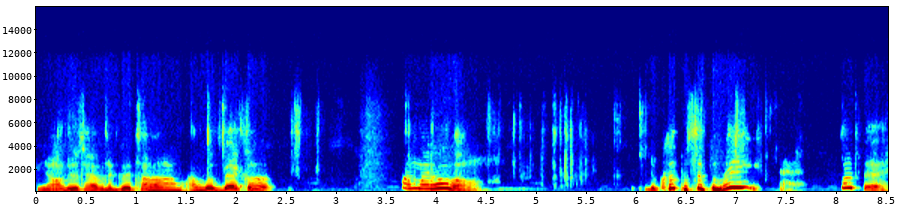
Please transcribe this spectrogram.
you know, I'm just having a good time. I look back up. I'm like, hold on. The Clippers took the lead. What the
